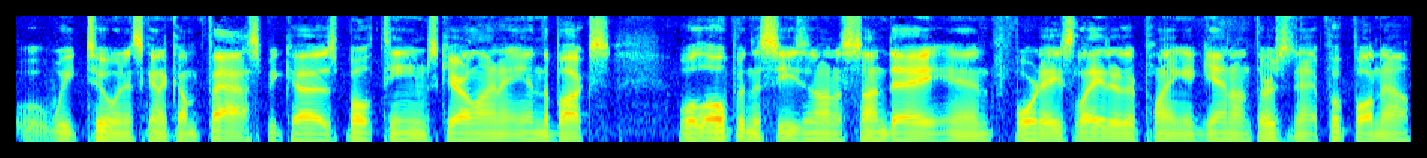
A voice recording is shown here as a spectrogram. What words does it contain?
week two, and it's going to come fast because both teams, Carolina and the Bucks, will open the season on a Sunday, and four days later they're playing again on Thursday Night Football. Now,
